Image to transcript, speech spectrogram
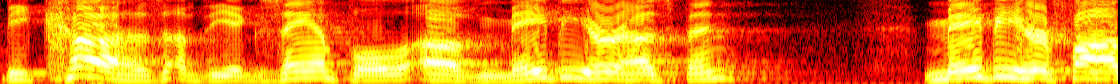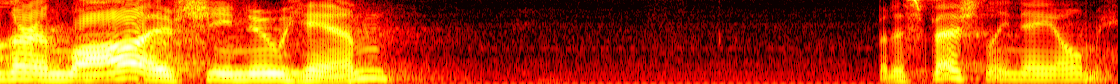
because of the example of maybe her husband, maybe her father in law, if she knew him, but especially Naomi.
